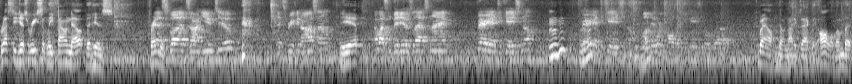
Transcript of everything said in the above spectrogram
Rusty just recently found out that his friend Best is. buds on YouTube. It's freaking awesome. Yep. I watched some videos last night. Very educational. Mm-hmm. Very educational. Well, they weren't called educational, but. Well, no, not exactly all of them, but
